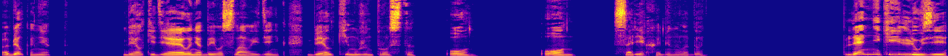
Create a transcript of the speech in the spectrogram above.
а Белка нет. Белке дела нет до его славы и денег. Белке нужен просто он, он с орехами на ладонь. «Пленники иллюзии»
